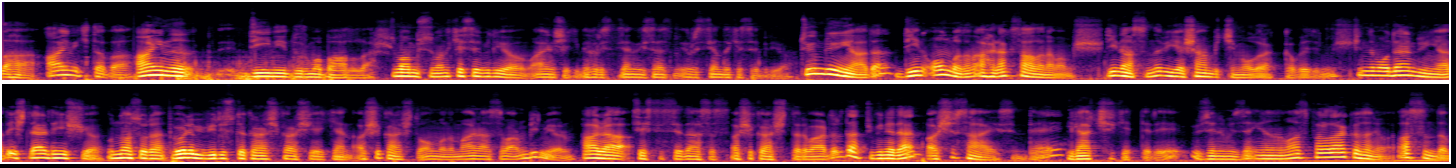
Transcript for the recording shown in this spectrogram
Allah'a, aynı kitaba, aynı dini duruma bağlılar. Müslüman Müslümanı kesebiliyor. Aynı şekilde Hristiyan Hristiyan da kesebiliyor. Tüm dünyada din olmadan ahlak sağlanamamış. Din aslında bir yaşam biçimi olarak kabul edilmiş. Şimdi modern dünyada işler değişiyor. Bundan sonra böyle bir virüsle karşı karşıyayken aşı karşıtı olmanın manası var mı bilmiyorum. Hala sessiz sedasız aşı karşıtları vardır da. Çünkü neden? Aşı sayesinde ilaç şirketleri üzerimizde inanılmaz paralar kazanıyorlar. Aslında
